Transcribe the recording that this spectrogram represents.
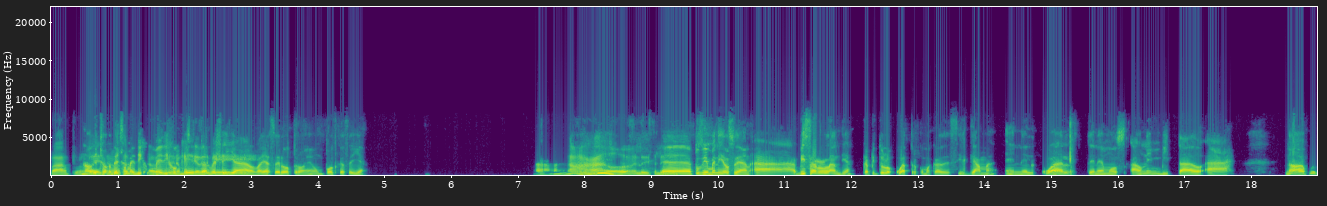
Va, pues, No, de hecho, de hecho me dijo, me dijo que, tal vez ella vaya a hacer otro, ¿eh? Un podcast ella. Ah, oh, idea. Eh, pues bienvenidos sean a Bizarrolandia, capítulo 4, como acaba de decir Gama, en el cual tenemos a un invitado a... No, pues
